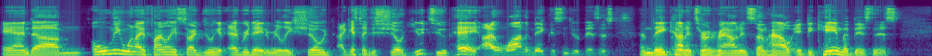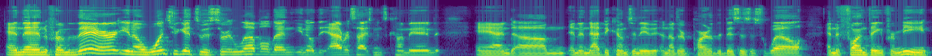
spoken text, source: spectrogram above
And um, only when I finally started doing it every day and really showed, I guess I just showed YouTube, hey, I want to make this into a business, and they kind of turned around and somehow it became a business. And then from there, you know, once you get to a certain level, then you know the advertisements come in, and um, and then that becomes an, another part of the business as well. And the fun thing for me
